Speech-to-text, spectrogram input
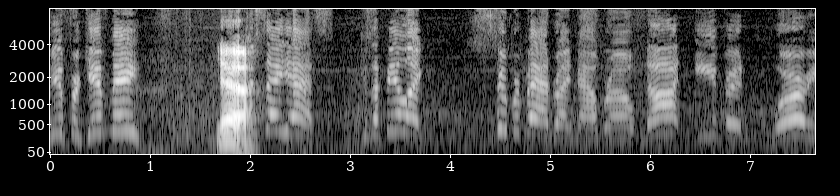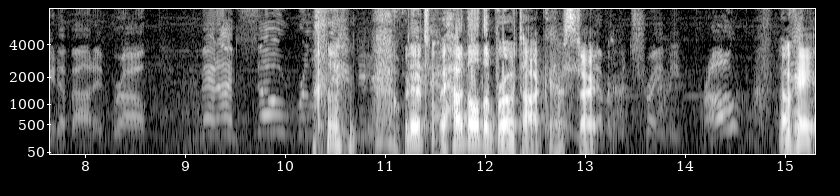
Do you forgive me? Yeah. Just say yes, because I feel like super bad right now, bro. Not even worried about it, bro. Man, I'm so relieved Well, say that's- that. How'd all the bro talk start? Me, bro. Okay,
